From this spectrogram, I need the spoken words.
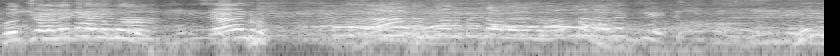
కొంచెం వెనక్కి రండి బ్యానర్ బ్యానర్ కనిపించలేదు రమ్మని వెనక్కి ఏయ్,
